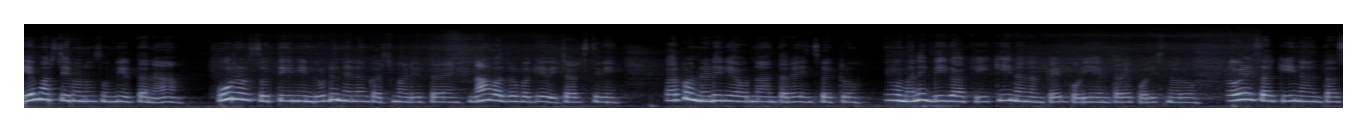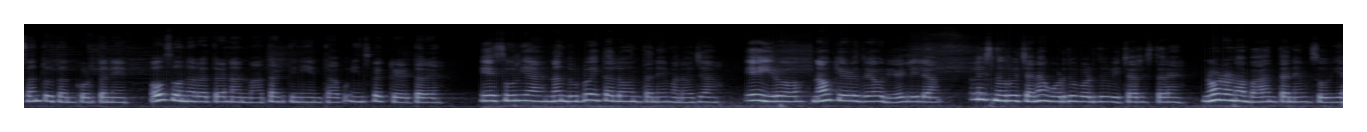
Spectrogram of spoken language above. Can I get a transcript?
ಏಮಾರಿಸ್ತಿರೋನು ಸುಮ್ಮನೆ ಇರ್ತಾನಾ? ಊರೂರು ಸುತ್ತಿ ನಿನ್ನ ದುಡ್ಡನ್ನೆಲ್ಲ ಖರ್ಚು ಮಾಡಿರ್ತಾರೆ. ನಾವು ಅದ್ರ ಬಗ್ಗೆ ವಿಚಾರಿಸ್ತೀವಿ. ಕರ್ಕೊಂಡು ನಡೀರಿ ಅವ್ರನ್ನ ಅಂತಾರೆ ಇನ್ಸ್ಪೆಕ್ಟ್ರು. ನೀವು ಮನೆಗೆ ಬೀಗ ಹಾಕಿ ಕೀನ ನನ್ನ ಕೈಲಿ ಕೊಡಿ ಅಂತಾರೆ ಪೊಲೀಸ್ನವರು. ತಗೊಳ್ಳಿ ಸರ್, ಕೀನ ಅಂತ ಸಂತು ತಂದು ಕೊಡ್ತಾನೆ. ಹೌಸ್ ಓನರ್ ಹತ್ರ ನಾನು ಮಾತಾಡ್ತೀನಿ ಅಂತ ಇನ್ಸ್ಪೆಕ್ಟ್ರ್ ಹೇಳ್ತಾರೆ. ಏ ಸೂರ್ಯ ನನ್ನ ದುಡ್ಡು ಐತಲ್ಲೋ ಅಂತಾನೆ ಮನೋಜ. ಏ ಇರೋ, ನಾವು ಕೇಳಿದ್ರೆ ಅವ್ರು ಹೇಳಲಿಲ್ಲ. ಪೊಲೀಸ್ನವರು ಚೆನ್ನಾಗಿ ಹೊಡೆದು ಬಡ್ದು ವಿಚಾರಿಸ್ತಾರೆ. ನೋಡೋಣ ಬಾ ಅಂತಾನೆ ಸೂರ್ಯ.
